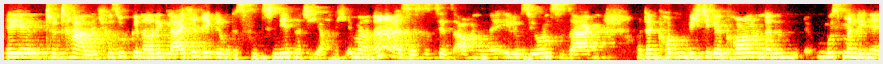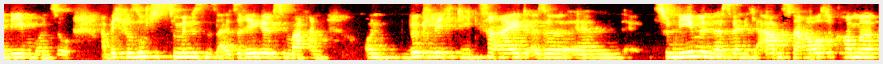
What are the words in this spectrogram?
Ja, ja, total. Ich versuche genau die gleiche Regelung. Das funktioniert natürlich auch nicht immer. Ne? Also es ist jetzt auch eine Illusion zu sagen, und dann kommt ein wichtiger Call und dann muss man den ja nehmen und so. Aber ich versuche das zumindest als Regel zu machen und wirklich die Zeit, also ähm, zu nehmen, dass wenn ich abends nach Hause komme,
